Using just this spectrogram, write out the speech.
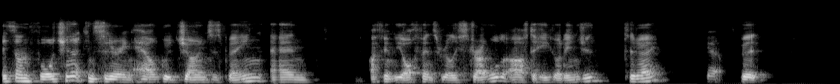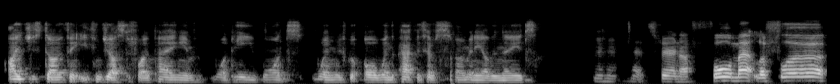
it's unfortunate considering how good Jones has been. And I think the offense really struggled after he got injured today. Yeah. But I just don't think you can justify paying him what he wants when we've got, or when the Packers have so many other needs. Mm-hmm. That's fair enough. For Matt LaFleur,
